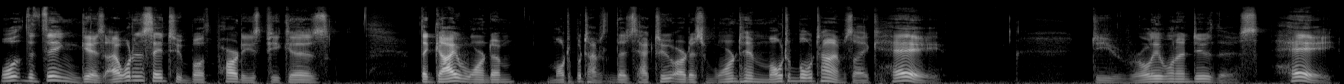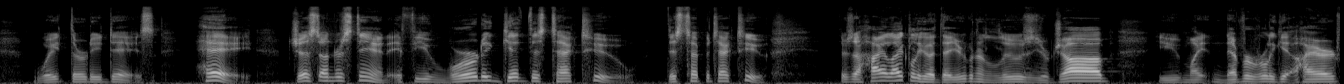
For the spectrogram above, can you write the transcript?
Well, the thing is, I wouldn't say to both parties because the guy warned him multiple times. The tattoo artist warned him multiple times, like, hey, do you really want to do this? Hey, wait 30 days. Hey, just understand if you were to get this tattoo, this type of tattoo, there's a high likelihood that you're going to lose your job. You might never really get hired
